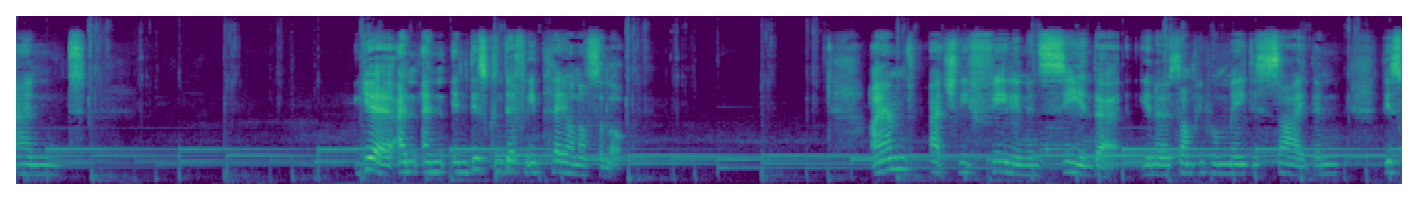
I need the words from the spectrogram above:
and yeah, and, and and this can definitely play on us a lot. I am actually feeling and seeing that, you know, some people may decide, and this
